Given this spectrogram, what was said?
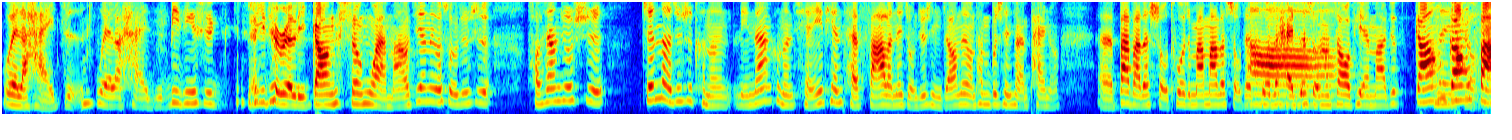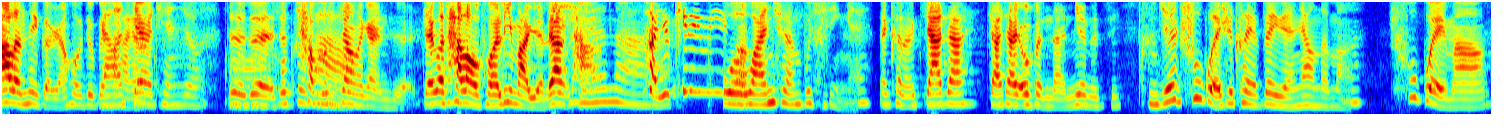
为了孩子，为了孩子，毕竟是 literally 刚生完嘛。我记得那个时候就是，好像就是真的就是可能林丹可能前一天才发了那种，就是你知道那种他们不是很喜欢拍那种，呃，爸爸的手托着妈妈的手，在托着孩子的手那种照片吗？就刚刚发了那个，然后就被拍了。然后第二天就，对对对，哦就差不多是这样。的感觉。结果他老婆立马原谅他。天 哪 Are you kidding me？我完全不行哎！那可能家家家家有本难念的经。你觉得出轨是可以被原谅的吗？出轨吗？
